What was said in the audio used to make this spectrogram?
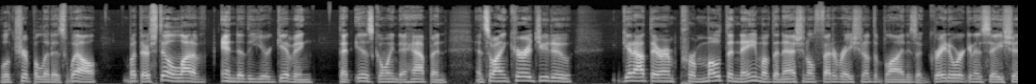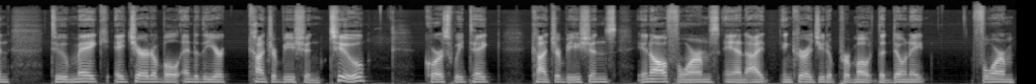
we'll triple it as well, but there's still a lot of end of the year giving that is going to happen. And so I encourage you to get out there and promote the name of the National Federation of the Blind is a great organization to make a charitable end of the year contribution to. Of course, we take contributions in all forms, and I encourage you to promote the donate form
